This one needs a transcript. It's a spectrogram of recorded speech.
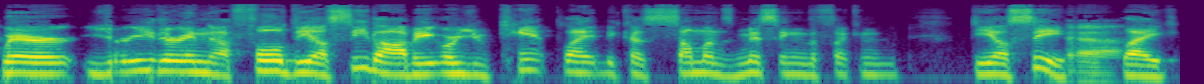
where you're either in a full DLC lobby or you can't play it because someone's missing the fucking DLC. Yeah. Like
